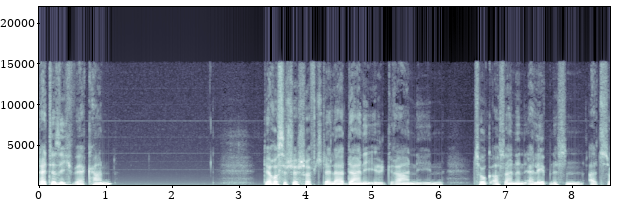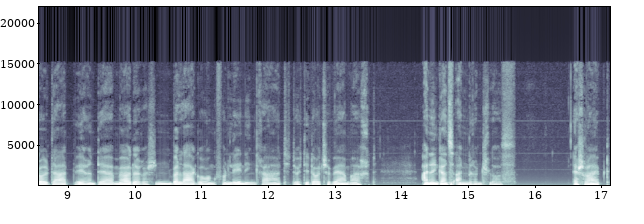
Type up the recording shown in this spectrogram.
Rette sich wer kann? Der russische Schriftsteller Daniil Granin zog aus seinen Erlebnissen als Soldat während der mörderischen Belagerung von Leningrad durch die deutsche Wehrmacht einen ganz anderen Schluss. Er schreibt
